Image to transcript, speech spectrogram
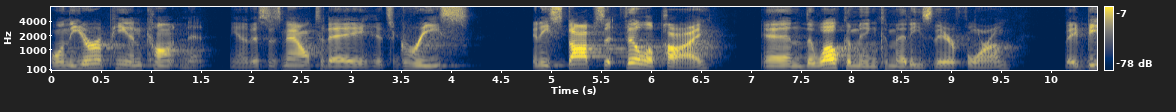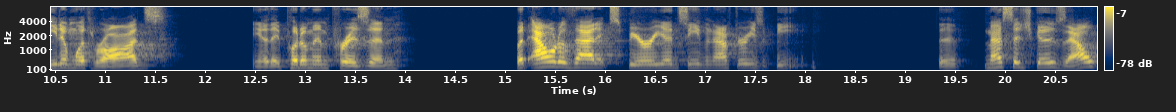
on the European continent. You know, this is now today, it's Greece. And he stops at Philippi, and the welcoming committee's there for him. They beat him with rods, you know, they put him in prison. But out of that experience, even after he's beaten, the message goes out.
